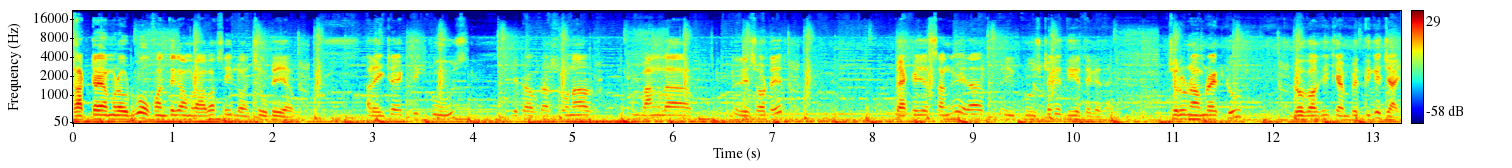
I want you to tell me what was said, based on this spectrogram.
ঘাটটায় আমরা উঠবো, ওখান থেকে আমরা আবার সেই লঞ্চে উঠে যাব। আর এইটা একটি ক্রুজ, যেটা আপনার সোনার বাংলা রিসর্টের প্যাকেজের সঙ্গে এরা এই ক্রুজটাকে দিয়ে থেকে থাকে। চলুন আমরা একটু ডোবাকি ক্যাম্পের দিকে যাই,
